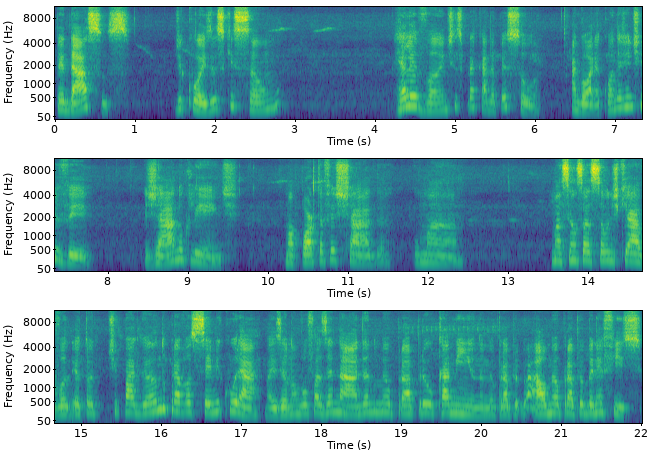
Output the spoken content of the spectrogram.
pedaços de coisas que são relevantes para cada pessoa. Agora, quando a gente vê já no cliente uma porta fechada, uma uma sensação de que ah, eu estou te pagando para você me curar, mas eu não vou fazer nada no meu próprio caminho, no meu próprio, ao meu próprio benefício.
